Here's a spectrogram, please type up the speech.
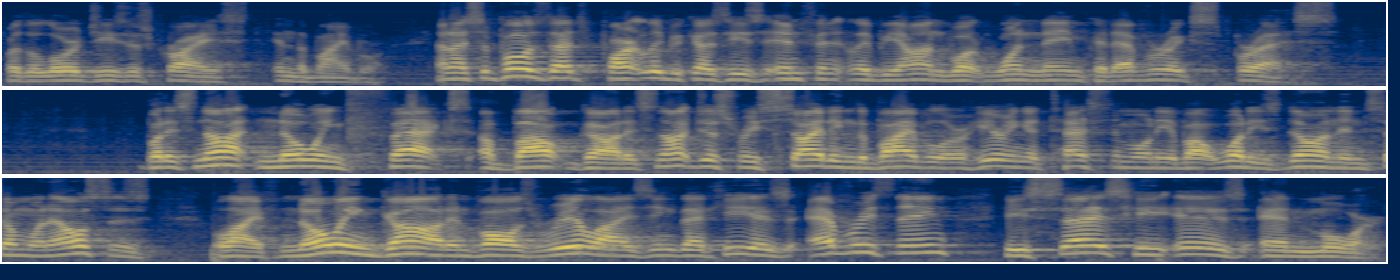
for the Lord Jesus Christ in the Bible. And I suppose that's partly because he's infinitely beyond what one name could ever express. But it's not knowing facts about God. It's not just reciting the Bible or hearing a testimony about what He's done in someone else's life. Knowing God involves realizing that He is everything He says He is and more.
